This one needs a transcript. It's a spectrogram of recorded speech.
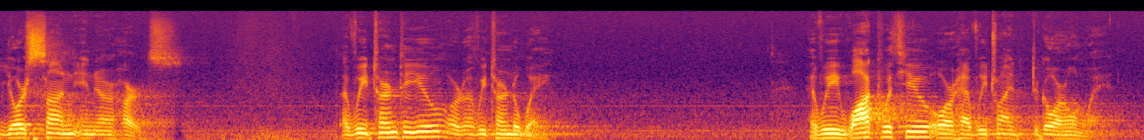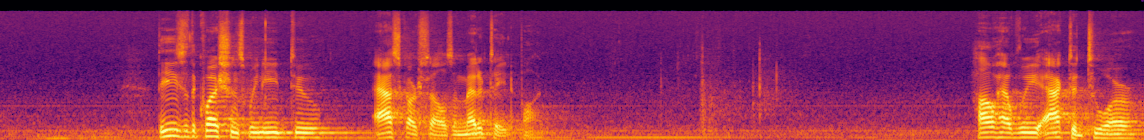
your sun in our hearts? Have we turned to you or have we turned away? Have we walked with you or have we tried to go our own way? These are the questions we need to ask ourselves and meditate upon. How have we acted to our,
